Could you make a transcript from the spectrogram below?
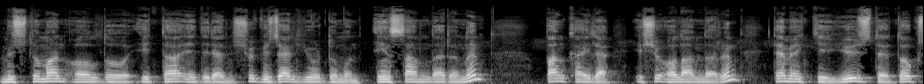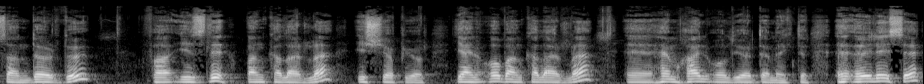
Müslüman olduğu iddia edilen şu güzel yurdumun insanların bankayla işi olanların demek ki yüzde 94'ü faizli bankalarla iş yapıyor. Yani o bankalarla e, hemhal oluyor demektir. E, öyleyse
